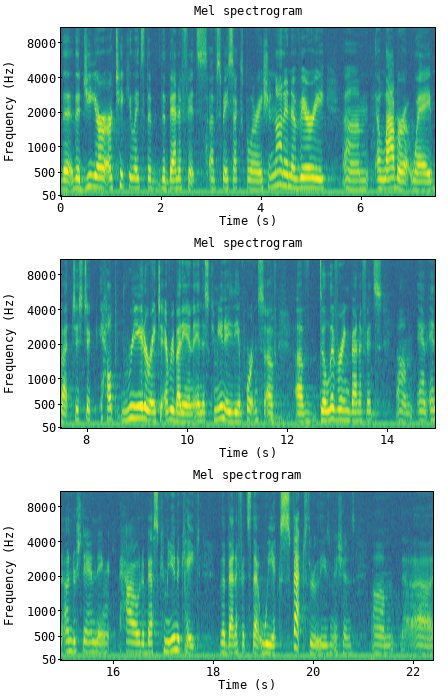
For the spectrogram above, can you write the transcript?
the, the GR articulates the, the benefits of space exploration, not in a very um, elaborate way, but just to help reiterate to everybody in, in this community the importance of, of delivering benefits um, and, and understanding how to best communicate the benefits that we expect through these missions um, uh,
